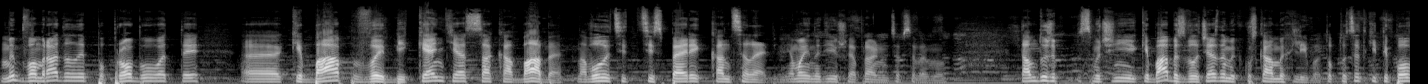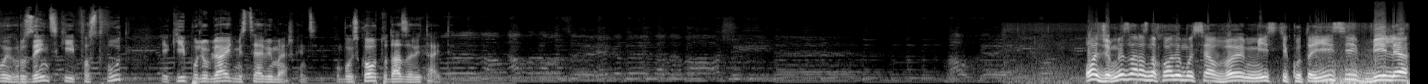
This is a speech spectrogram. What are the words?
Ми б вам радили попробувати е, кебаб в Бікентя Сакабабе на вулиці Ціспері Канцелебі. Я маю надію, що я правильно це все вимовив. Там дуже смачні кебаби з величезними кусками хліба. Тобто це такий типовий грузинський фастфуд, який полюбляють місцеві мешканці. Обов'язково туди завітайте. Отже, ми зараз знаходимося в місті Кутаїсі біля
